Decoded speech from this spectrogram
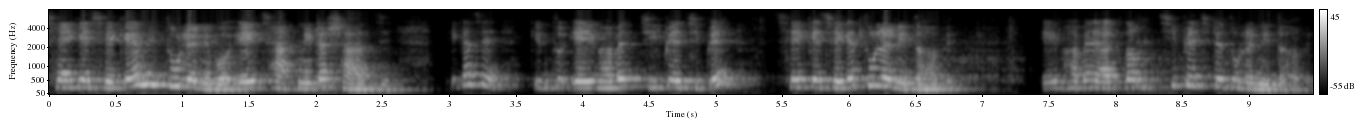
ছেঁকে ছেঁকে আমি তুলে নেব এই ছাঁকনিটার সাহায্যে, ঠিক আছে? কিন্তু এইভাবে চিপে চিপে ছেঁকে ছেঁকে তুলে নিতে হবে। এইভাবে একদম চিপে চিপে তুলে নিতে হবে।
